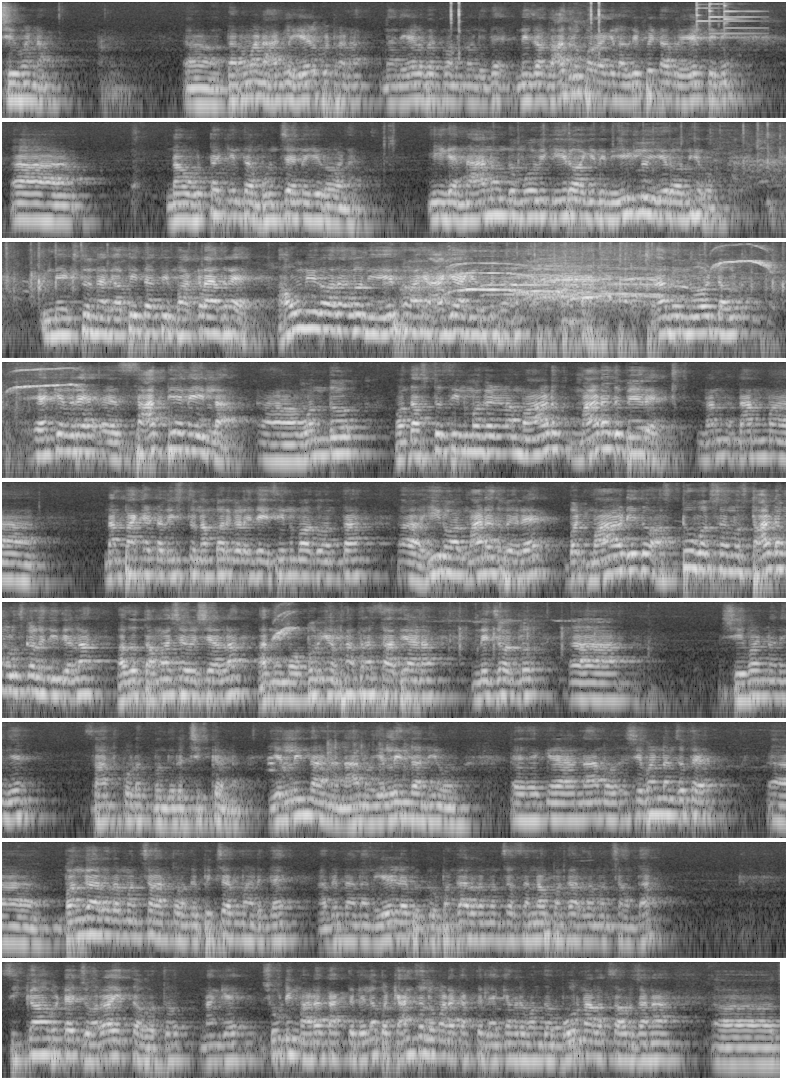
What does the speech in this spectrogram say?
ಶಿವಣ್ಣ. ಧರ್ಮಣ್ಣ ಆಗಲೇ ಹೇಳ್ಬಿಟ್ರಣ್ಣ. ನಾನು ಹೇಳಬೇಕು ಅಂದ್ಕೊಂಡಿದ್ದೆ ನಿಜ ಆದರೂ ಪರವಾಗಿಲ್ಲ, ಅದು ರಿಪೀಟ್ ಆದರೂ ಹೇಳ್ತೀನಿ. ನಾವು ಹುಟ್ಟಕ್ಕಿಂತ ಮುಂಚೆನೂ ಹೀರೋ ಅಣ್ಣ ಈಗ ನಾನೊಂದು ಮೂವಿಗೆ ಹೀರೋ ಆಗಿದ್ದೀನಿ. ಈಗಲೂ ಹೀರೋ ನೀವು. ನೆಕ್ಸ್ಟ್ ನನಗೆ ಅಪ್ಪಿ ತಪ್ಪಿ ಮಕ್ಕಳಾದ್ರೆ ಅವನು ಹೀರೋ ಆದಾಗಲೂ ನೀವು ಹೀರೋ ಆಗಿ, ಹಾಗೆ ಆಗಿರ್ತೀರ ಅದು ನೋ ಡೌಟ್ ಯಾಕೆಂದರೆ, ಸಾಧ್ಯನೇ ಇಲ್ಲ. ಒಂದು ಒಂದಷ್ಟು ಸಿನಿಮಾಗಳನ್ನ ಮಾಡ, ಮಾಡೋದು ಬೇರೆ. ನನ್ನ ನಮ್ಮ ನನ್ನ ಪ್ಯಾಕೆಟಲ್ಲಿ ಇಷ್ಟು ನಂಬರ್ಗಳಿದೆ ಈ ಸಿನಿಮಾದು ಅಂತ ಹೀರೋ ಆಗಿ ಮಾಡೋದು ಬೇರೆ. ಬಟ್ ಮಾಡಿದ್ದು ಅಷ್ಟು ವರ್ಷನೂ ಸ್ಟಾರ್ಡಮ್ ಉಳಿಸ್ಕೊಳ್ಳೋದಿದೆಯಲ್ಲ, ಅದು ತಮಾಷೆ ವಿಷಯ ಅಲ್ಲ, ಅದು ನಿಮ್ಮ ಒಬ್ಬರಿಗೆ ಮಾತ್ರ ಸಾಧ್ಯ ಅಣ್ಣ. ನಿಜವಾಗ್ಲು ಶಿವಣ್ಣನಿಗೆ ಸಾಥ್ ಕೊಡಕ್ ಬಂದಿರೋ ಚಿಕ್ಕಣ್ಣ. ಎಲ್ಲಿಂದ ಅಣ್ಣ? ನಾನು ಎಲ್ಲಿಂದ ನೀವು? ನಾನು ಶಿವಣ್ಣನ ಜೊತೆ ಬಂಗಾರದ ಮಂಚ ಅಂತ ಒಂದು ಪಿಕ್ಚರ್ ಮಾಡಿದ್ದೆ. ಅದನ್ನ ನಾನು ಹೇಳಲೇಬೇಕು ಬಂಗಾರದ ಮಂಚ ಸಣ್ಣ ಬಂಗಾರದ ಮಂಚ ಅಂತ. ಸಿಕ್ಕಾಪಟ್ಟೆ ಜ್ವರ ಇತ್ತು ಅವತ್ತು. ನನಗೆ ಶೂಟಿಂಗ್ ಮಾಡಕ್ ಆಗ್ತಿರ್ಲಿಲ್ಲ ಬಟ್ ಕ್ಯಾನ್ಸಲ್ ಮಾಡಕ್ ಯಾಕೆಂದರೆ ಯಾಕಂದ್ರೆ ಒಂದು ಮೂರ್ನಾಲ್ಕು ಸಾವಿರ ಜನ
